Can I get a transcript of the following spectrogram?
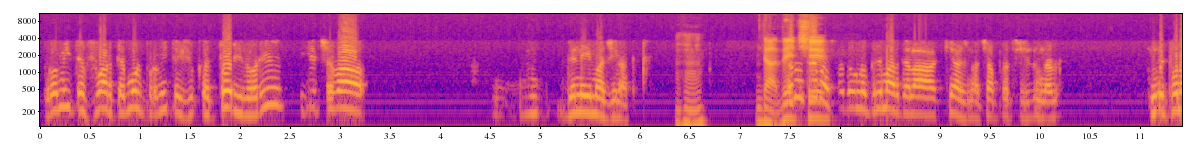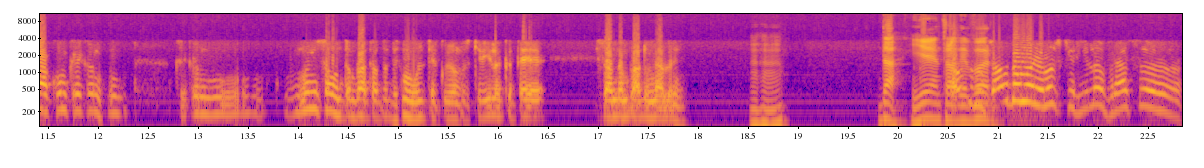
Promite foarte mult, promite jucătorilor. E, e ceva de neimaginat. Uh-huh. Da, deci... Dar nu trebuie domnul primar de la Chiajna ce a plătit și dumneavoastră. De până acum, cred că nu, cred că nu, nu ni s-au întâmplat atât de multe cu Ionus Chirilă câte s-a întâmplat dumnealui. Uh-huh. Da, e într-adevăr... Sau, sau domnul Ionus Chirilă vrea să,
